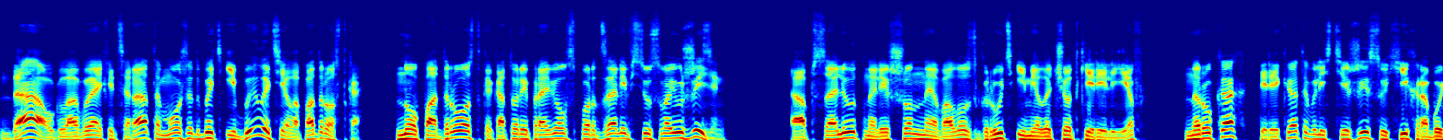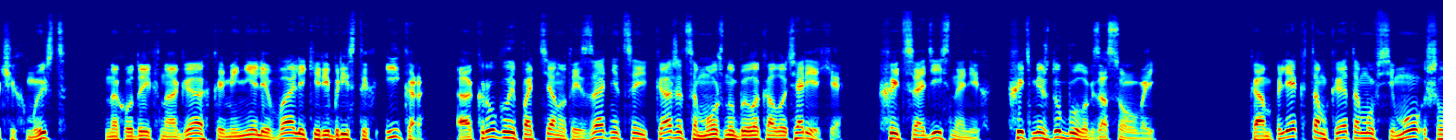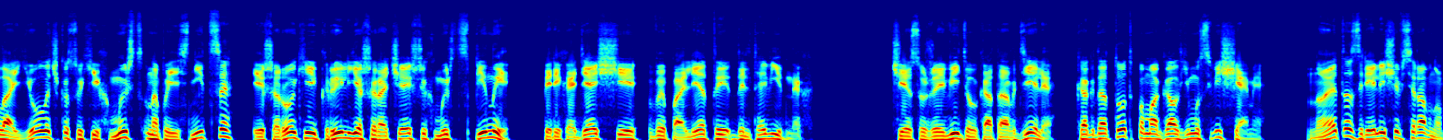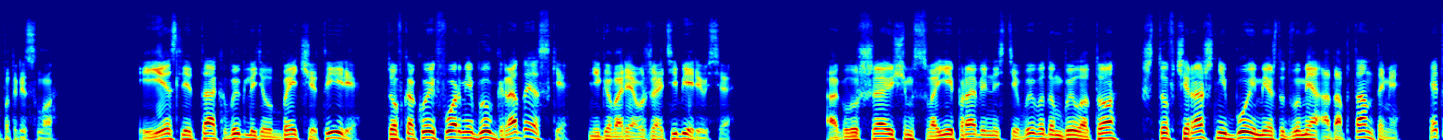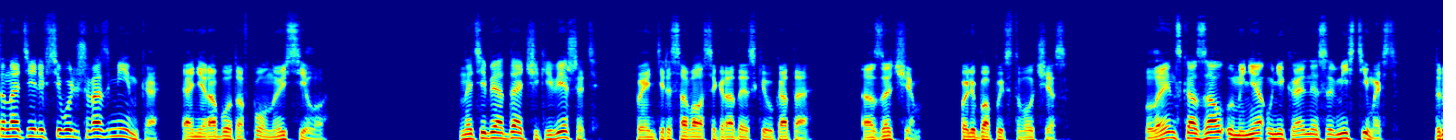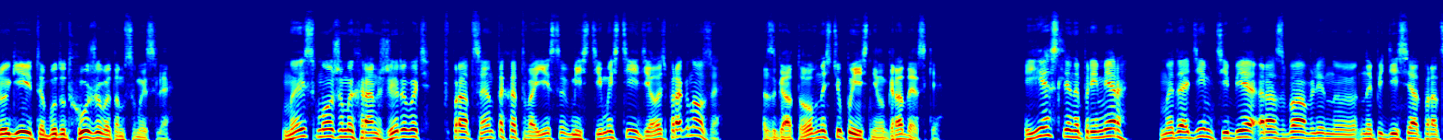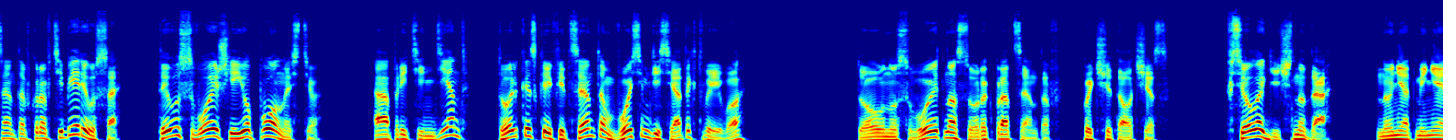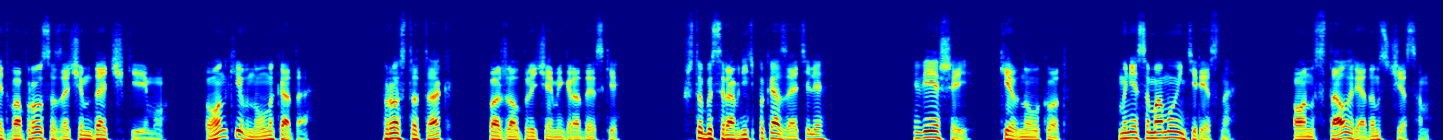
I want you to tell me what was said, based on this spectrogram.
Да, у главы офицерата, может быть, и было тело подростка, но подростка, который провел в спортзале всю свою жизнь. Абсолютно лишенная волос грудь имела четкий рельеф, на руках перекатывались тяжи сухих рабочих мышц, на худых ногах каменели валики ребристых икр, а круглой подтянутой задницей, кажется, можно было колоть орехи. Хоть садись на них, хоть между булок засовывай. Комплектом к этому всему шла елочка сухих мышц на пояснице и широкие крылья широчайших мышц спины, переходящие в эполеты дельтовидных. Чес уже видел кота в деле, когда тот помогал ему с вещами, но это зрелище все равно потрясло. Если так выглядел Б-4, то в какой форме был Градески, не говоря уже о Тибериусе? Оглушающим своей правильности выводом было то, что вчерашний бой между двумя адаптантами — это на деле всего лишь разминка, а не работа в полную силу. «На тебя датчики вешать?» — поинтересовался Градески у кота. «А зачем?» — полюбопытствовал Чес. Лейн сказал, у меня уникальная совместимость. Другие-то будут хуже в этом смысле. Мы сможем их ранжировать в процентах от твоей совместимости и делать прогнозы, с готовностью пояснил Градески. Если, например, мы дадим тебе разбавленную на 50% кровь Тибериуса, ты усвоишь ее полностью, а претендент только с коэффициентом 8 десятых твоего. То он усвоит на 40%, подсчитал Чес. Все логично, да. Но не отменяет вопроса, зачем датчики ему. Он кивнул на кота. «Просто так?» — пожал плечами Градески. «Чтобы сравнить показатели». «Вешай», — кивнул кот. «Мне самому интересно». Он встал рядом с Чесом.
